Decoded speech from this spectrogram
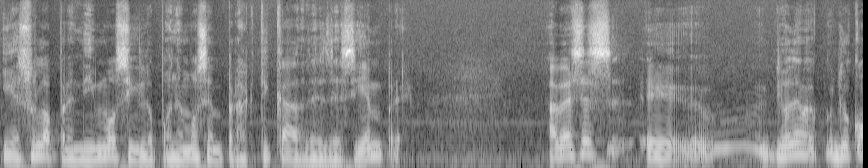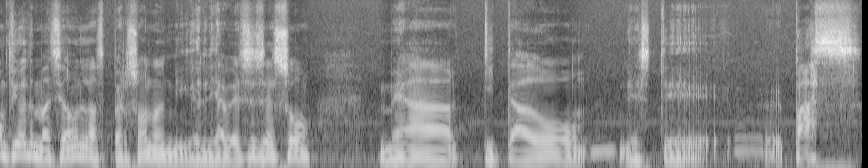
Y eso lo aprendimos y lo ponemos en práctica desde siempre. A veces eh, yo, yo confío demasiado en las personas, Miguel, y a veces eso me ha quitado este paz.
